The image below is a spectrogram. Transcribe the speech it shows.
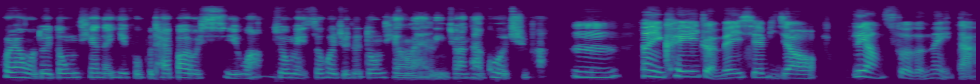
会让我对冬天的衣服不太抱有希望，就每次会觉得冬天来临就让它过去吧。嗯，那你可以准备一些比较亮色的内搭，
